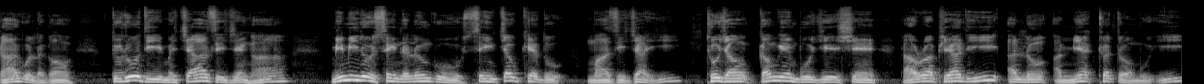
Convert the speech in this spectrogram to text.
ကားကို၎င်းသူတို့သည်မကြားစေခြင်းဟာမိမိတို့စိတ်နှလုံးကိုစိန်ကြောက်ကဲ့သို့မာစီကြ၏ထိုကြောင့်ကောင်းကင်ဘုရားရှင်ဒါဝရဖျားသည် အလွန်အမျက်ထွက်တော်မူ၏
